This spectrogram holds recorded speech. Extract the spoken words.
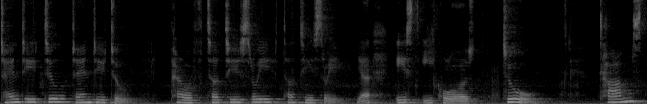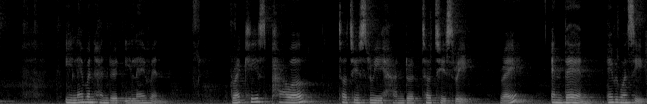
22 22 power of 33 33 yeah? Is equals 2 times 1111 brackets power 3333 right? And then everyone see,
